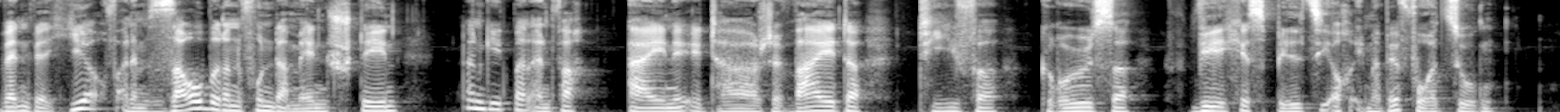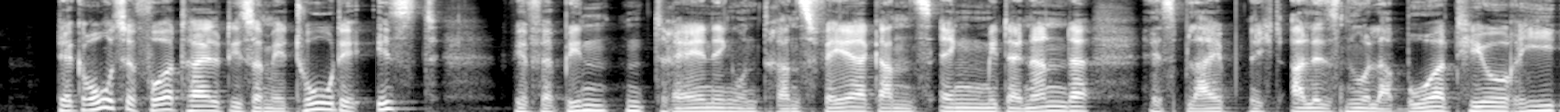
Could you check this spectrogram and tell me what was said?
wenn wir hier auf einem sauberen Fundament stehen, dann geht man einfach eine Etage weiter, tiefer, größer, welches Bild Sie auch immer bevorzugen. Der große Vorteil dieser Methode ist, wir verbinden Training und Transfer ganz eng miteinander. Es bleibt nicht alles nur Labortheorie.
